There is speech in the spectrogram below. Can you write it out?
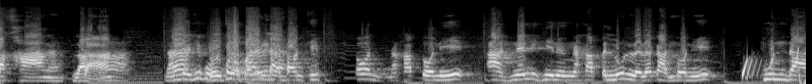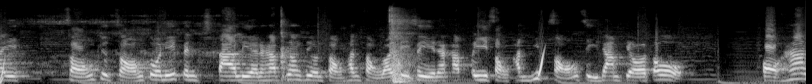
ราคาไงคุณราจ๋า คานะอย่างที่ผมโดยทั่เปิวดไปไปตั้งแต่เป็นไง ตอนคลิปต้นนะครับ ตัวนี้อ่าเน้นอีกทีหนึ่งนะครับ เป็นรุ่นเลยแล้วกันตัวนี้ฮุนได2.2 ตัวนี้เป็นสตาร์เลียนะครับ เครื่องยนต์2,200ซีซีนะครับ ปี 2022 สีดำเกียร์ออโต้ ออกห้าง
